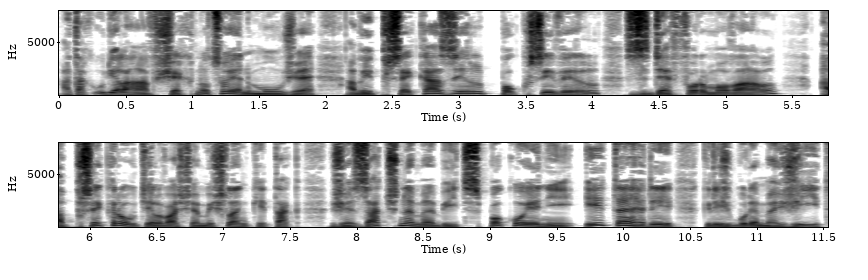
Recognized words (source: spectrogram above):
A tak udělá všechno, co jen může, aby překazil, pokřivil, zdeformoval a překroutil vaše myšlenky tak, že začneme být spokojení i tehdy, když budeme žít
